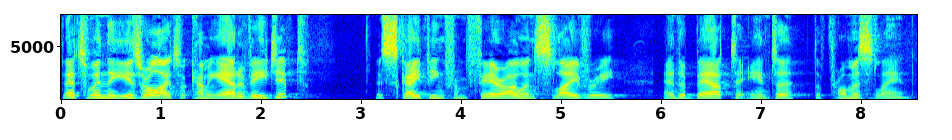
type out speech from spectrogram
That's when the Israelites were coming out of Egypt, escaping from Pharaoh and slavery, and about to enter the promised land.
